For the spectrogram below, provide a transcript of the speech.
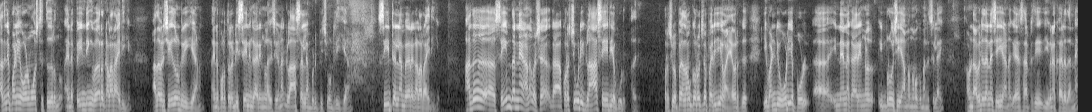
അതിന്റെ പണി ഓൾമോസ്റ്റ് തീർന്നു. അതിന്റെ പെയിന്റിങ് വേറെ കളറായിരിക്കും. അതവർ ചെയ്തുകൊണ്ടിരിക്കുകയാണ്. അതിന്റെ പുറത്തുള്ള ഡിസൈനും കാര്യങ്ങളൊക്കെ ചെയ്യണം. ഗ്ലാസ് എല്ലാം പിടിപ്പിച്ചുകൊണ്ടിരിക്കുകയാണ്. സീറ്റെല്ലാം വേറെ കളറായിരിക്കും. അത് സെയിം തന്നെയാണ് പക്ഷേ കുറച്ചുകൂടി ഗ്ലാസ് ഏരിയ കൂടും അതിന്. കുറച്ച് ഇപ്പോൾ നമുക്ക് കുറച്ചുകൂടെ പരിചയമായി. അവർക്ക് ഈ വണ്ടി ഓടിയപ്പോൾ ഇന്ന ഇന്ന കാര്യങ്ങൾ ഇമ്പ്രൂവ് ചെയ്യാമെന്ന് നമുക്ക് മനസ്സിലായി. അതുകൊണ്ട് അവർ തന്നെ ചെയ്യാണ്. K S R T C ജീവനക്കാർ തന്നെ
